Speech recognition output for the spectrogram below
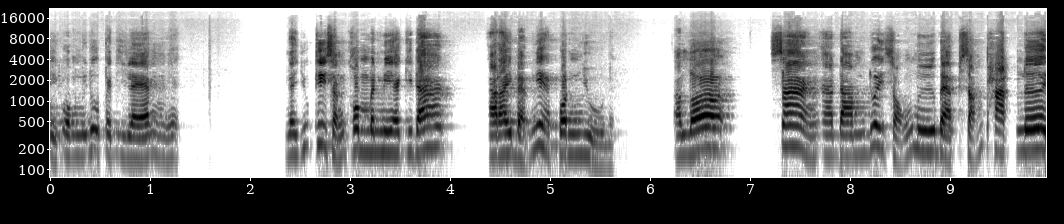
อีกองค์มีรูปเป็นอีแรงอย่างเงี้ยในยุคที่สังคมมันมีอากิดาอะไรแบบเนี้ยปนอยู่เนี่ยอัลลอฮ์สร้างอาดัมด้วยสองมือแบบสัมผัสเลย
